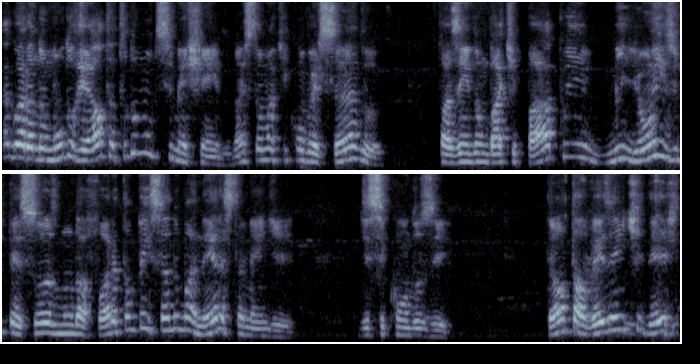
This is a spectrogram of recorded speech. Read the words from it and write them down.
Agora, no mundo real, está todo mundo se mexendo. Nós estamos aqui conversando, fazendo um bate-papo e milhões de pessoas mundo afora estão pensando maneiras também de, de se conduzir. Então, talvez a gente deixe,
